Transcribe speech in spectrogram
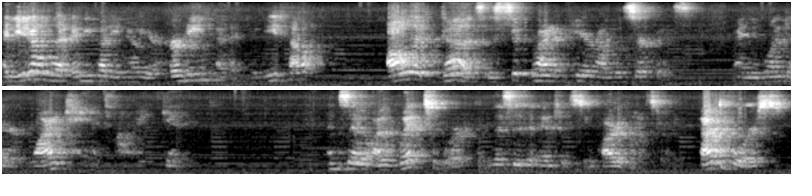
and you don't let anybody know you're hurting and that you need help, all it does is sit right up here on the surface, and you wonder, why can't I get it? And so I went to work, and this is an interesting part of my story. Got divorced,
